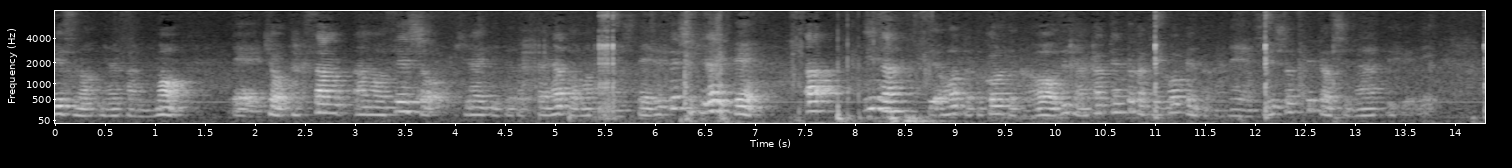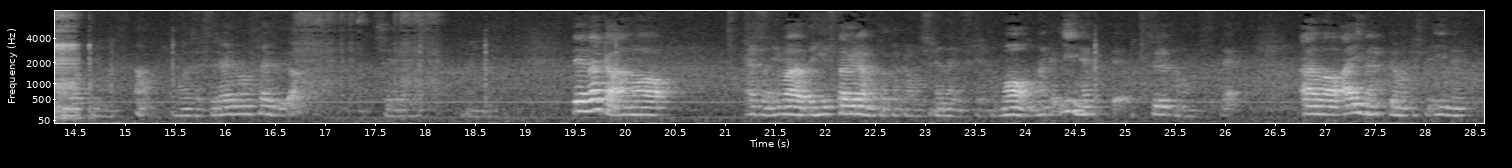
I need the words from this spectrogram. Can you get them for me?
ー、イエスの皆さんにも、えー、今日たくさんあの聖書を開いていただきたいなと思っていましてで聖書開いてあいいなって思ったところとかをぜひ赤ペンとか蛍光ペンとかで印をつけてほしいなっていうふうに思っています。あごめんなさいスライドのサイズが違いましたでなんかあのあれ今だとインスタグラムとかかもしれないですけれどもなんかいいねってすると思うんですよね。あのあいいなって思った人いいねって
